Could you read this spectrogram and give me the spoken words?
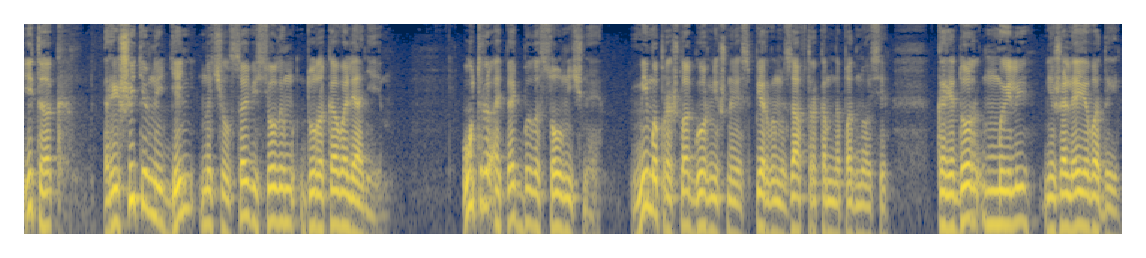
Итак, решительный день начался веселым дураковалянием. Утро опять было солнечное. Мимо прошла горничная с первым завтраком на подносе. Коридор мыли, не жалея воды.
